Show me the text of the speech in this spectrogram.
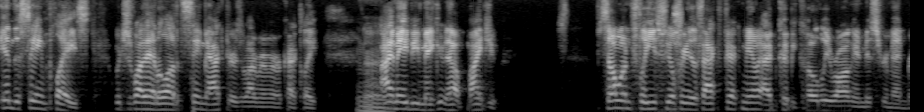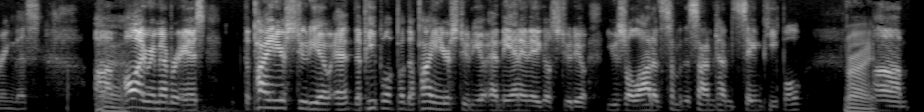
in the same place, which is why they had a lot of the same actors, if I remember correctly. No. I may be making now, mind you. Someone please feel free to fact check me. I could be totally wrong and misremembering this. Um, uh. All I remember is the Pioneer Studio and the people at the Pioneer Studio and the AnimEigo Studio used a lot of some of the sometimes same people. Right. Um,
